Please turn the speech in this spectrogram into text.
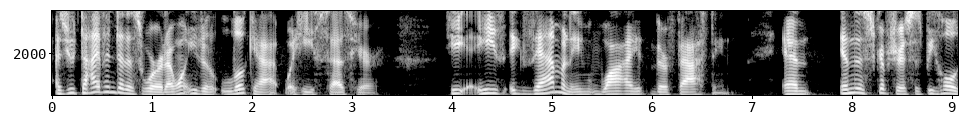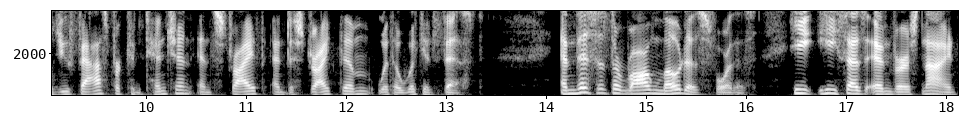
As you dive into this word, I want you to look at what he says here. He, he's examining why they're fasting. And in the scripture, it says, Behold, you fast for contention and strife and to strike them with a wicked fist. And this is the wrong motives for this. He, he says in verse 9,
